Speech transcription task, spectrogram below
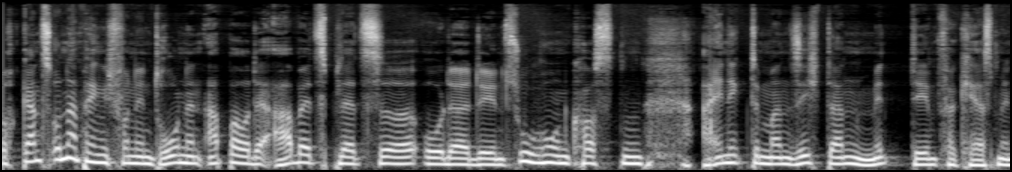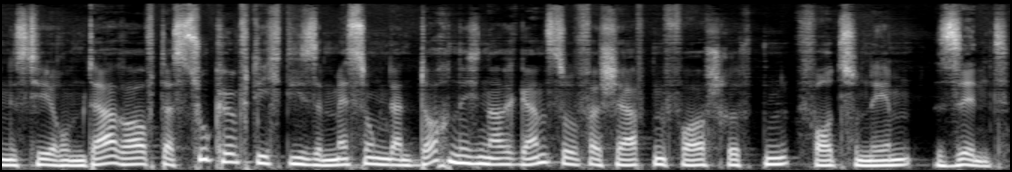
Doch ganz unabhängig von den drohenden Abbau der Arbeitsplätze oder den zu hohen Kosten einigte man sich dann mit dem Verkehrsministerium darauf, dass zukünftig diese Messungen dann doch nicht nach ganz so verschärften Vorschriften vorzunehmen sind.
